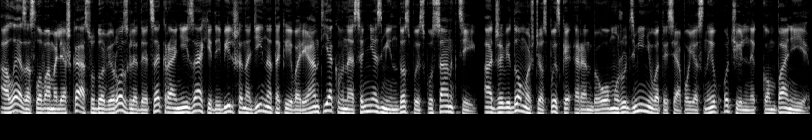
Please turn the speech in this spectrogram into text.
Але за словами Ляшка, судові розгляди це крайній захід і більше надій на такий варіант, як внесення змін до списку санкцій. Адже відомо, що списки РНБО можуть змінюватися, пояснив очільник компанії.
